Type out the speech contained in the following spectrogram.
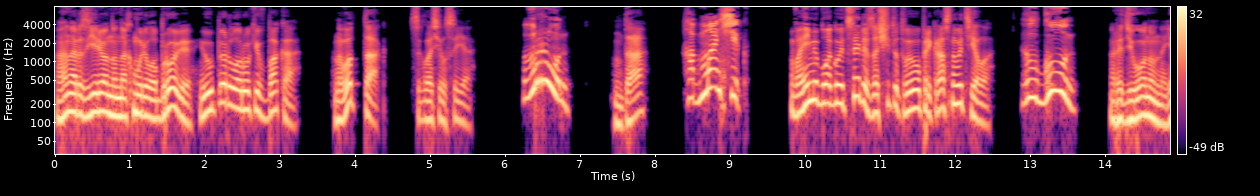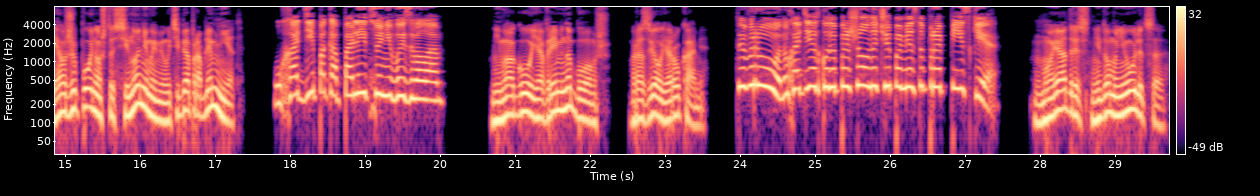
Она разъяренно нахмурила брови и уперла руки в бока. «Ну вот так», — согласился я. «Врун!» «Да». «Обманщик!» «Во имя благой цели защиты твоего прекрасного тела». «Лгун!» «Родионовна, я уже понял, что с синонимами у тебя проблем нет». «Уходи, пока полицию не вызвала!» «Не могу, я временно бомж», — развел я руками. «Ты врун! Уходи, откуда пришел, ночуй по месту прописки!» «Мой адрес ни дома, ни улица.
